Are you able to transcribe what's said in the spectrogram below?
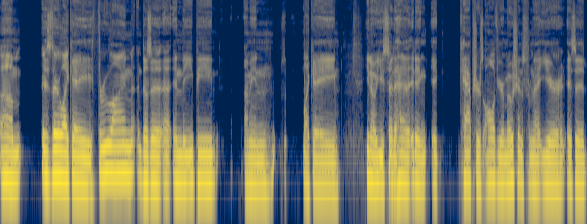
Um, is there like a through line? Does it uh, in the EP? I mean, like a, you know, you said it had it it captures all of your emotions from that year. Is it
